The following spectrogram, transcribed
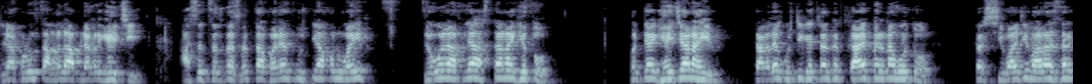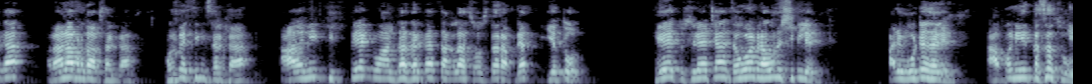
दुसऱ्याकडून चांगलं आपल्याकडे घ्यायची. असं चलता चलता बऱ्याच गोष्टी आपण वाईट जवळ आपल्या असताना घेतो. पण त्या घ्यायच्या नाहीत. चांगल्या गोष्टी घेतल्यानंतर काय परिणाम होतो? तर शिवाजी महाराज सारखा राणा प्रताप सारखा भगतसिंग सारखा आणि कित्येक माणसासारखा चांगला संस्कार आपल्यात येतो. हे दुसऱ्याच्या जवळ राहून शिकलेत आणि मोठे झालेत. आपणही तसंच होऊ.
